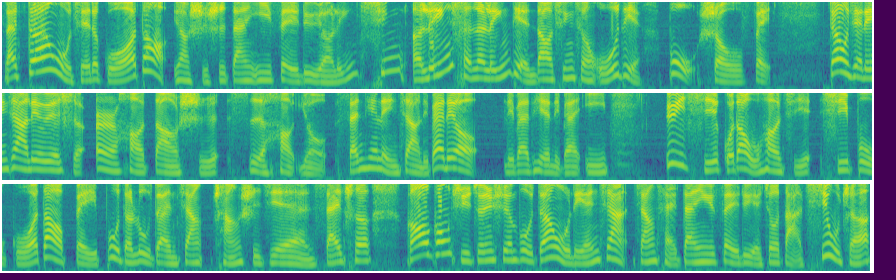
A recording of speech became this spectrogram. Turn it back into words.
来，端午节的国道要实施单一费率哦，凌清呃凌晨的零点到清晨五点不收费。端午节连假六月十二号到十四号有三天连假，礼拜六、礼拜天、礼拜一。预期国道五号及西部国道北部的路段将长时间塞车。高工局昨宣布，端午连假将采单一费率，也就打七五折，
